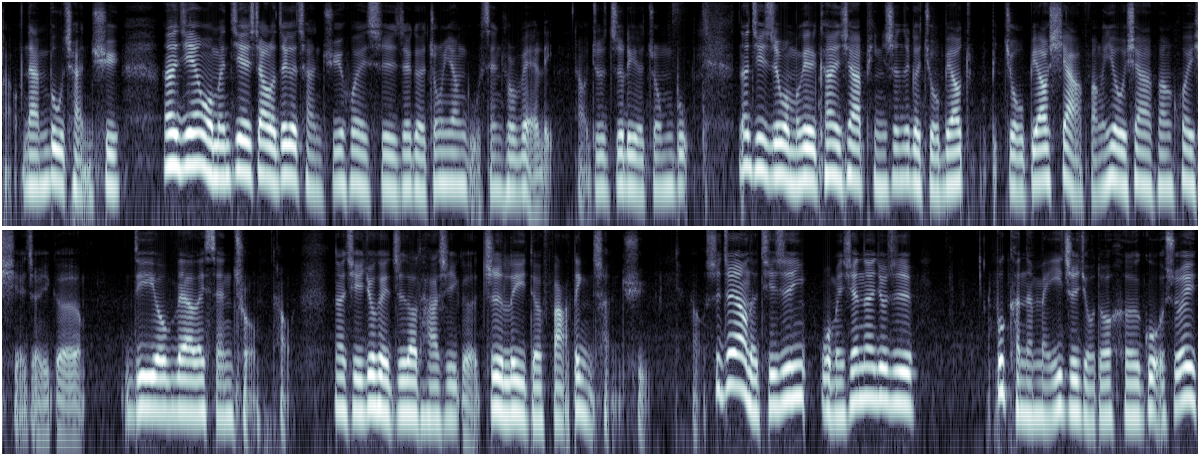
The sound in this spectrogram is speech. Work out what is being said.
好，南部产区。那今天我们介绍的这个产区会是这个中央谷 Central Valley，好，就是智利的中部。那其实我们可以看一下瓶身这个酒标，酒标下方右下方会写着一个 Deal Valley Central。好，那其实就可以知道它是一个智利的法定产区。好，是这样的，其实我们现在就是不可能每一支酒都喝过，所以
